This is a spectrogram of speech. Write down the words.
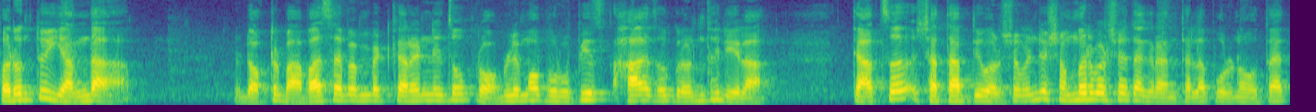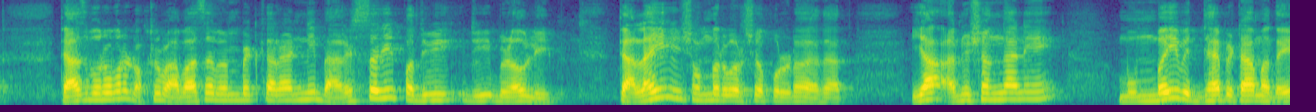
परंतु यंदा डॉक्टर बाबासाहेब आंबेडकरांनी जो प्रॉब्लेम ऑफ रुपीज हा जो ग्रंथ लिहिला त्याचं शताब्दी वर्ष म्हणजे शंभर वर्ष त्या ग्रंथाला पूर्ण होत आहेत. त्याचबरोबर डॉक्टर बाबासाहेब आंबेडकरांनी बॅरिस्टरी पदवी जी मिळवली त्यालाही शंभर वर्ष पूर्ण होतात या अनुषंगाने मुंबई विद्यापीठामध्ये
